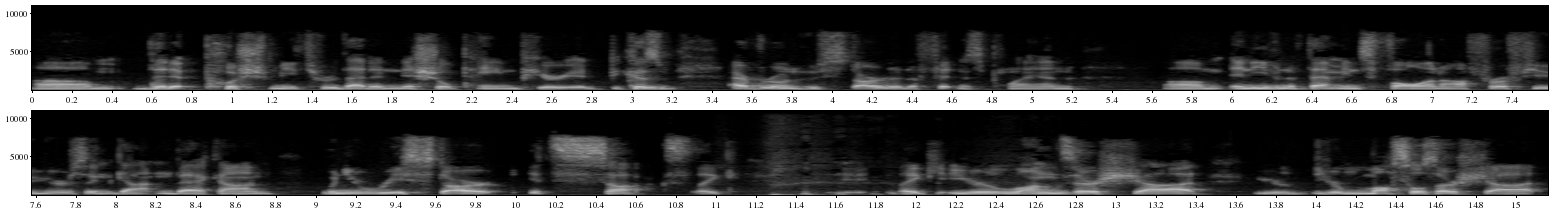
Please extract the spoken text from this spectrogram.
Um, that it pushed me through that initial pain period because everyone who started a fitness plan, um, and even if that means falling off for a few years and gotten back on, when you restart, it sucks. Like, like your lungs are shot, your your muscles are shot,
